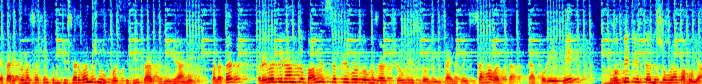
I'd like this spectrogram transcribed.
या कार्यक्रमासाठी तुमची सर्वांची उपस्थिती प्रार्थनीय आहे. चला तर रविवार दिनांक बावीस सप्टेंबर दोन हजार चोवीस रोजी सायंकाळी सहा वाजता टाकोडे येथे भव्य कीर्तन सोहळा पाहूया.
